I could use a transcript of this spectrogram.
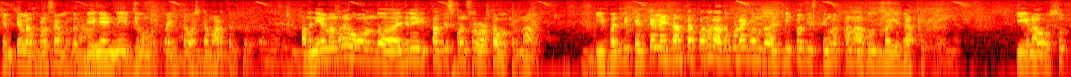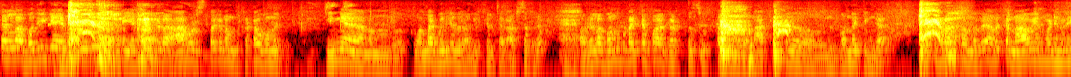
ಕೆಮಿಕಲ್ ಅದು ಬಳಸಲ್ಲ ಬೇನೆ ಎಣ್ಣೆ ಜೀವಮೃತ ಇಂಥವು ಅಷ್ಟೇ ಮಾಡ್ತಿರ್ತಾರೆ. ಅದನ್ನೇನಂದ್ರೆ ಒಂದು ಹದಿನೈದು ಇಪ್ಪತ್ತು ದಿವ್ಸಕ್ಕೆ ಒಂದ್ಸಲ ಹೊಡ್ಕೋಬೇಕ್ರಿ ನಾವು. ಈ ಬದ್ಲಿ ಕೆಮಿಕಲ್ ಎಣ್ಣೆ ಅಂತಪ್ಪ ಅಂದ್ರೆ ಅದು ಕೂಡ ಒಂದು ಹದಿನೈದು ಇಪ್ಪತ್ತು ದಿವ್ಸ ತಿಂಗಳ ತನಕ ಅದು ಕೂಡ ಇದಾಗ್ತದೆ ಈಗ ನಾವು ಸುತ್ತೆಲ್ಲ ಬದುವಿಗೆ ಬರೀ ಎಣ್ಣೆ ಗಿಡ ಆರು ವರ್ಷದಾಗ ನಮ್ದು ಕಟಾವ್ ಬಂದೈತೆ. ನಿನ್ನೆ ನಮ್ಮದು ಹೊಲ್ದಾಗ ಬಂದಿದ್ರು ಅಗ್ರಿಕಲ್ಚರ್ ಆಫೀಸರ್ ಅವರೆಲ್ಲ ಬಂದ್ಬಿಟ್ಟೈತಪ್ಪ, ಗಟ್ಟು ಸುತ್ತ ನಾಲ್ಕು ಇದು ಬಂದೈತಿ ಹಿಂಗೆ. ಅಂತಂದ್ರೆ ಅದಕ್ಕೆ ನಾವೇನು ಮಾಡಿದ್ರಿ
